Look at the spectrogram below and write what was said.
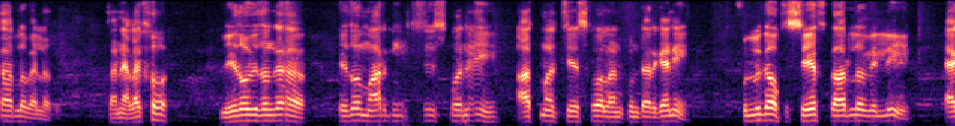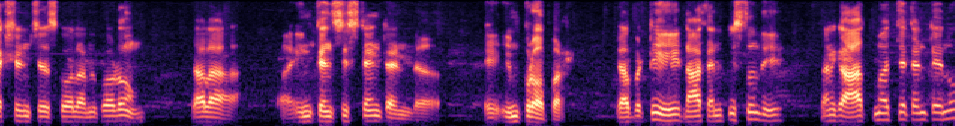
కార్లో వెళ్ళరు. తను ఎలాగో ఏదో విధంగా ఏదో మార్గం తీసుకొని ఆత్మహత్య చేసుకోవాలనుకుంటారు కానీ ఫుల్గా ఒక సేఫ్ కార్లో వెళ్ళి యాక్షన్ చేసుకోవాలనుకోవడం చాలా ఇన్కన్సిస్టెంట్ అండ్ ఇంప్రాపర్ కాబట్టి నాకు అనిపిస్తుంది తనకి ఆత్మహత్య కంటేను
